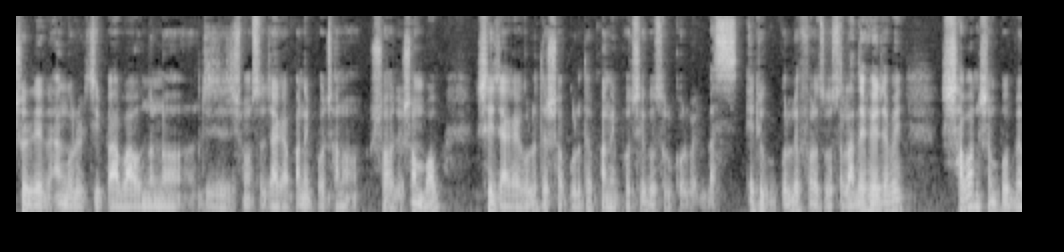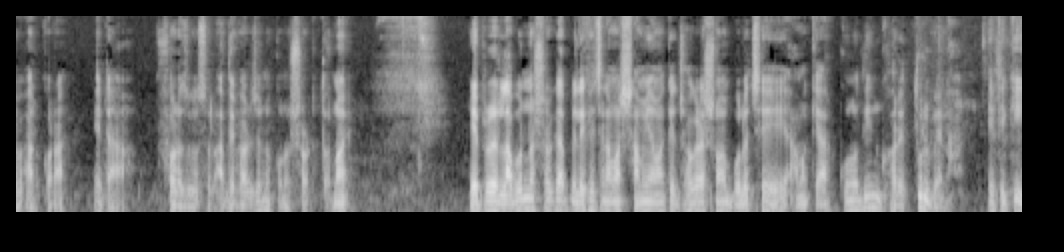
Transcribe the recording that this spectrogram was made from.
শরীরের আঙুলের চিপা বা অন্যান্য যে যে সমস্ত জায়গা পানি পৌঁছানো সহজে সম্ভব, সেই জায়গাগুলোতে সবগুলোতে পানি পৌঁছে গোসল করবেন। ব্যাস, এটুকু করলে ফরজ গোসল আদায় হয়ে যাবে। সাবান, শ্যাম্পু ব্যবহার করা, এটা ফরজ গোসল আদায় হওয়ার জন্য কোনো শর্ত নয়। এরপরে লাবণ্য সরকার আপনি লিখেছেন, আমার স্বামী আমাকে ঝগড়ার সময় বলেছে, আমাকে আর কোনো দিন ঘরে তুলবে না। এতে কি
